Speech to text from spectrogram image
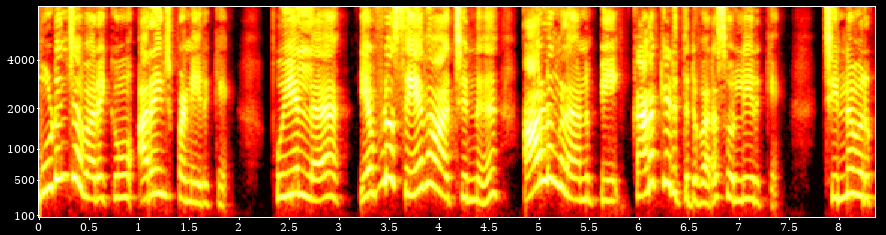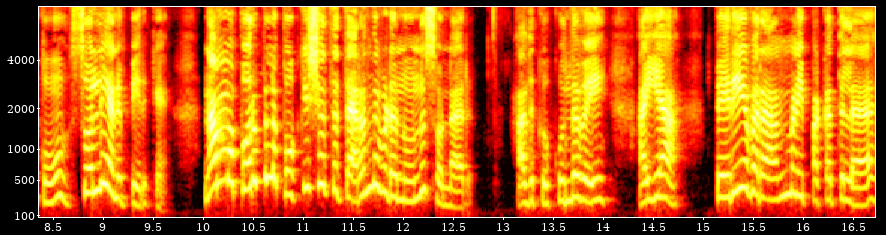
முடிஞ்ச வரைக்கும் அரேஞ்ச் பண்ணியிருக்கேன். புயல்ல எவ்வளோ சேதம் ஆச்சுன்னு ஆளுங்களை அனுப்பி கணக்கெடுத்துட்டு வர சொல்லியிருக்கேன். சின்னவருக்கும் சொல்லி அனுப்பியிருக்கேன். நம்ம பொறுப்புல பொக்கிஷத்தை திறந்து விடணும்னு சொன்னாரு. அதுக்கு குந்தவை ஐயா பெரியவர் அரண்மனை பக்கத்துல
